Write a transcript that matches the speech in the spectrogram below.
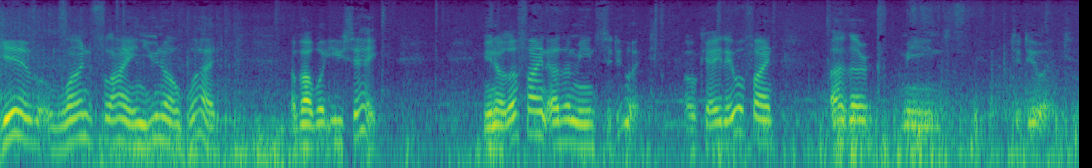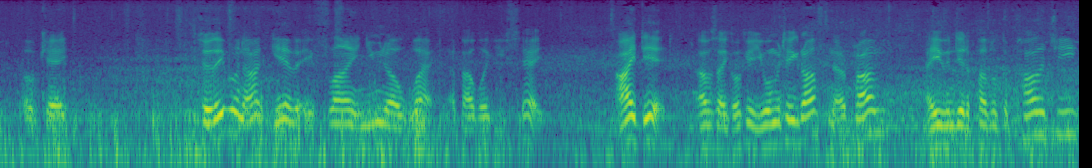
give one flying you know what about what you say. You know, they'll find other means to do it. Okay? They will find other means to do it. Okay? So they will not give a flying you know what about what you say. I did. I was like, okay, you want me to take it off? Not a problem. I even did a public apology,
